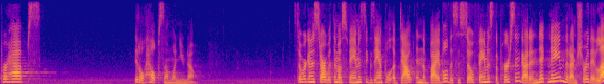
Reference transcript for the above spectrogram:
perhaps it'll help someone you know. So, we're going to start with the most famous example of doubt in the Bible. This is so famous, the person got a nickname that I'm sure they love.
